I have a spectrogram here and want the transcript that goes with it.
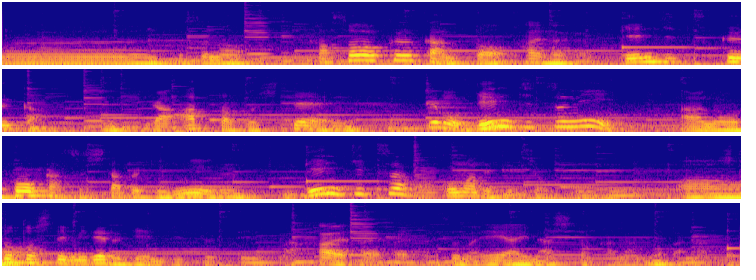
うーんとその仮想空間と現実空間があったとして、うんでも現実にあのフォーカスした時に、うん。現実はここまででしょっていう人として見れる現実っていうかはいはいはいはい。その AI なしとかなんとかなった時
